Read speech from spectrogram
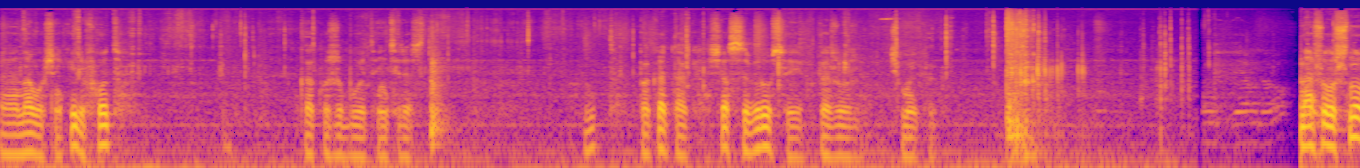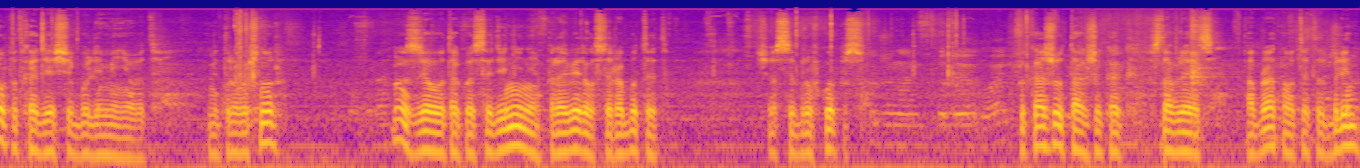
э, наушник или вход, как уже будет интересно. Вот, пока так. Сейчас соберусь и покажу уже, чему и как. Нашел шнур подходящий более-менее вот метровый шнур. Ну, сделал вот такое соединение, проверил, все работает. Сейчас соберу в корпус. Покажу также, как вставляется обратно вот этот блин.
